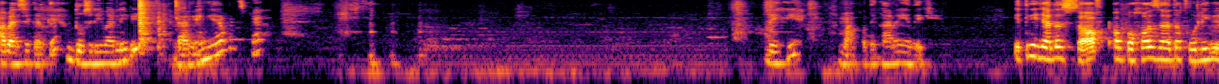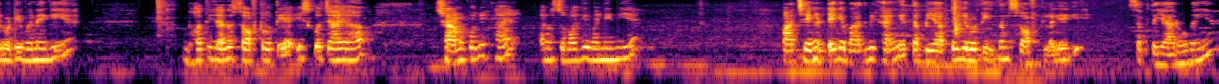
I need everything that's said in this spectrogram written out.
अब ऐसे करके दूसरी वाली भी डालेंगे अब इस पर देखिए हम आपको दिखा रहे हैं देखिए। इतनी ज़्यादा सॉफ्ट और बहुत ज़्यादा फूली हुई रोटी बनेगी है बहुत ही ज़्यादा सॉफ्ट होती है। इसको चाहे आप शाम को भी खाएँ और सुबह की बनी हुई है। पाँच छः घंटे के बाद भी खाएँगे, तब भी आपको ये रोटी एकदम सॉफ्ट लगेगी। सब तैयार हो गई हैं।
